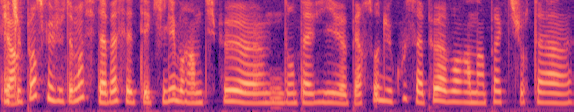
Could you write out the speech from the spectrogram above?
Tu Et tu penses que justement, si t'as pas cet équilibre un petit peu euh, dans ta vie euh, perso, du coup, ça peut avoir un impact sur ta,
